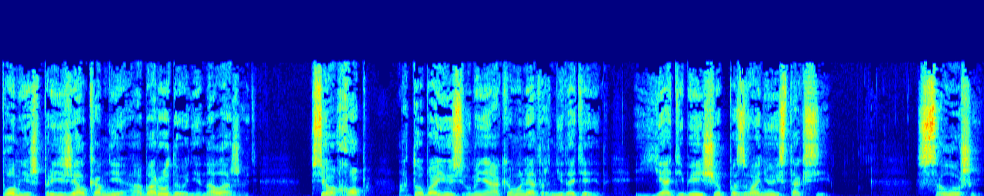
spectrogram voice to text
Помнишь, приезжал ко мне оборудование налаживать. Все, хоп, а то, боюсь, у меня аккумулятор не дотянет. Я тебе еще позвоню из такси. Слушай,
